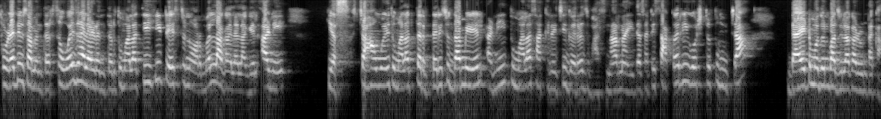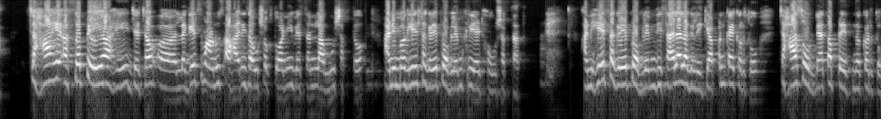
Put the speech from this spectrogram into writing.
थोड्या दिवसानंतर सवय झाल्यानंतर तुम्हाला ती ही टेस्ट नॉर्मल लागायला लागेल आणि यस चहामुळे तुम्हाला तरतरी सुद्धा मिळेल आणि तुम्हाला साखरेची गरज भासणार नाही. त्यासाठी साखर ही गोष्ट तुमच्या डाएट मधून बाजूला काढून टाका. चहा हे असं पेय आहे ज्याच्या लगेच माणूस आहारी जाऊ शकतो आणि व्यसन लागू शकतं आणि मग हे सगळे प्रॉब्लेम क्रिएट होऊ शकतात. आणि हे सगळे प्रॉब्लेम दिसायला लागले की आपण काय करतो? चहा सोडण्याचा प्रयत्न करतो.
